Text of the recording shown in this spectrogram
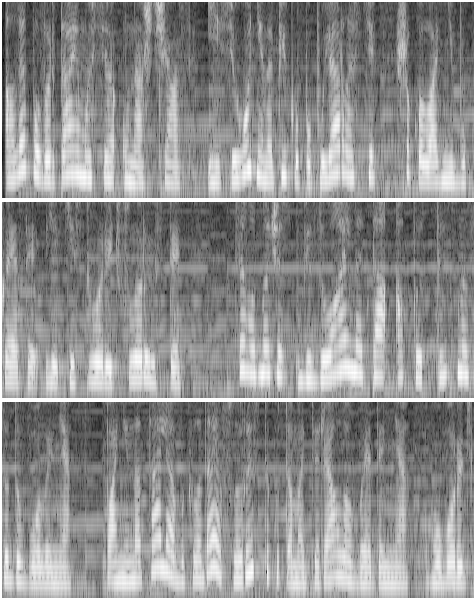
Але повертаємося у наш час. І сьогодні на піку популярності шоколадні букети, які створюють флористи. Це водночас візуальне та апетитне задоволення. Пані Наталя викладає флористику та матеріаловедення. Говорить,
